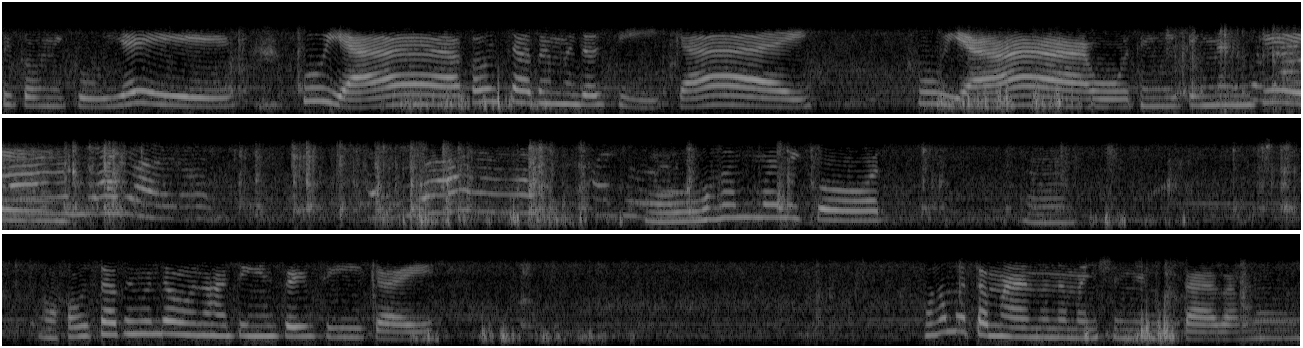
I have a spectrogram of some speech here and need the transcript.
ikaw ni Kuya eh. Kuya, kausapin mo daw si Ikay. Kuya, oo, tinitingnan ka eh. Oo, huwag kang malikot. Ah. Oh, kausapin mo daw, nakatingin sa'yo si Ikay. Baka matamaan mo naman siya ng gitara mo.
